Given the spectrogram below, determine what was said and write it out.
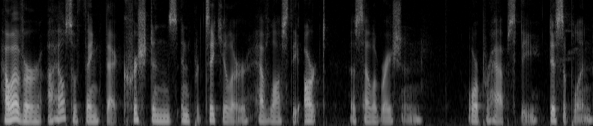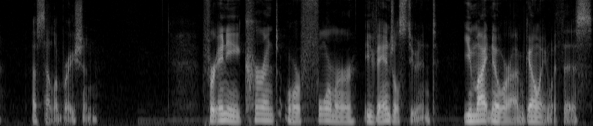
However, I also think that Christians in particular have lost the art of celebration, or perhaps the discipline of celebration. For any current or former evangel student, you might know where I'm going with this,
